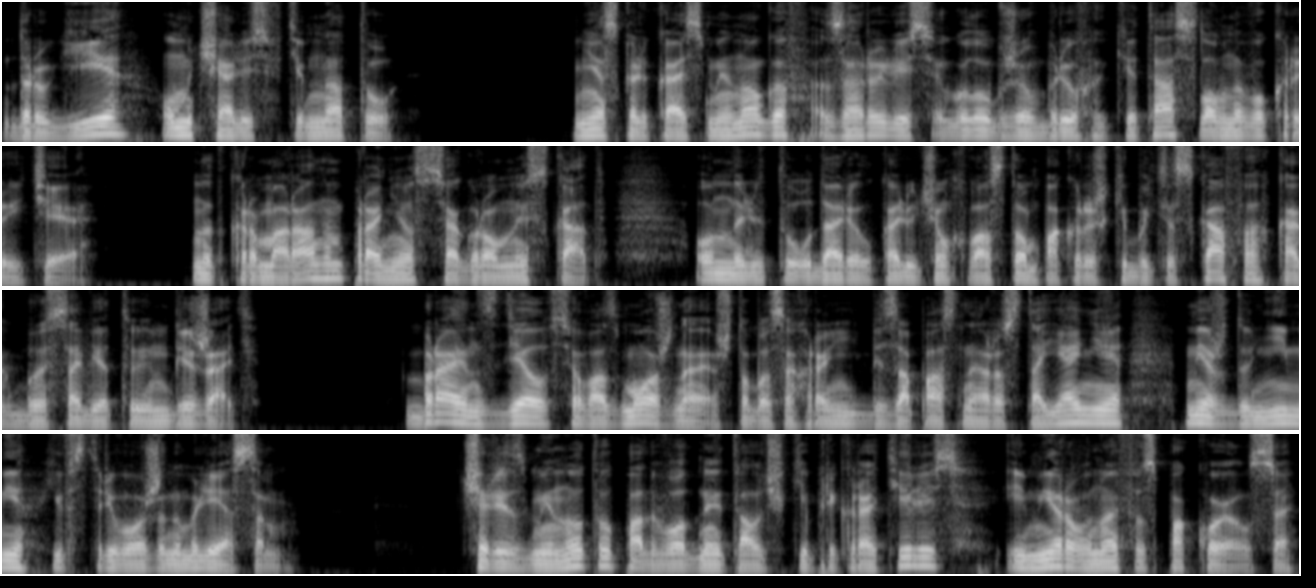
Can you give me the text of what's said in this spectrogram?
другие умчались в темноту. Несколько осьминогов зарылись глубже в брюхо кита, словно в укрытие. Над кормораном пронесся огромный скат — он на лету ударил колючим хвостом по крышке батискафа, как бы советуя им бежать. Брайан сделал все возможное, чтобы сохранить безопасное расстояние между ними и встревоженным лесом. Через минуту подводные толчки прекратились, и мир вновь успокоился.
